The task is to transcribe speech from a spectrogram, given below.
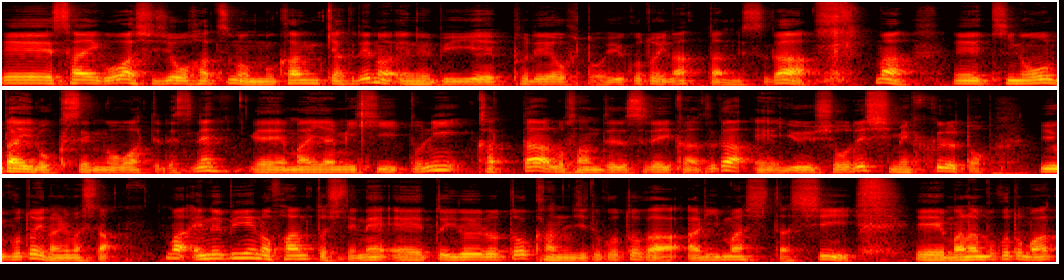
えー、最後は史上初の無観客での NBA プレーオフということになったんですが、まあえー、昨日第6戦が終わってですね、えー、マイアミヒートに勝ったロサンゼルス・レイカーズが、え優勝で締めくくるということになりました。まあ、NBA のファンとしてね、えーと、いろいろと感じることがありましたし、えー、学ぶこともあっ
